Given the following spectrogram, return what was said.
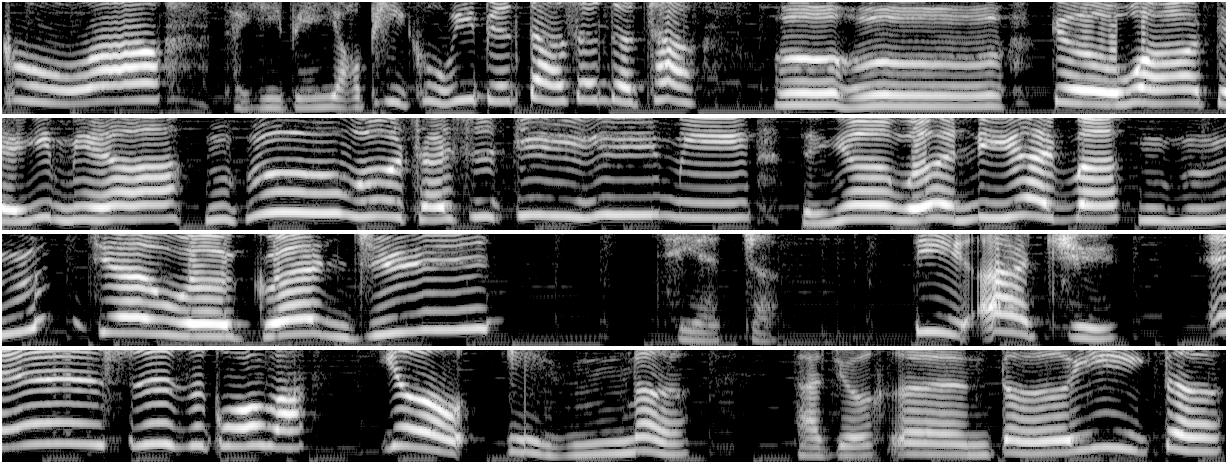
股哦。他一边摇屁股一边大声的唱。啊哈！叫我第一名，嗯哼，我才是第一名，怎样？我很厉害吧？嗯哼，叫我冠军。接着第二局，哎，狮子国王又赢了，他就很得意的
